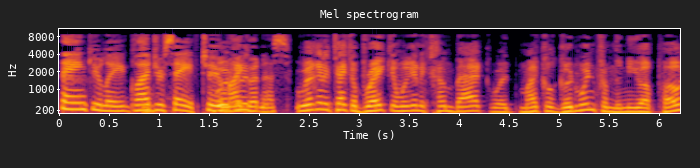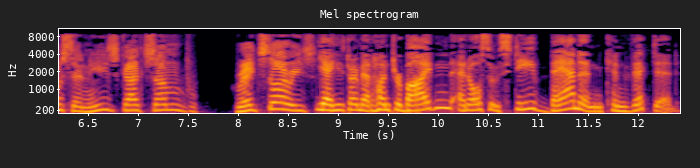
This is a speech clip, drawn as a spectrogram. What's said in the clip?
Thank you, Lee. Glad you're safe, too. We're My gonna, goodness. We're going to take a break, and we're going to come back with Michael Goodwin from the New York Post, and he's got some great stories. Yeah, he's talking about Hunter Biden and also Steve Bannon convicted.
